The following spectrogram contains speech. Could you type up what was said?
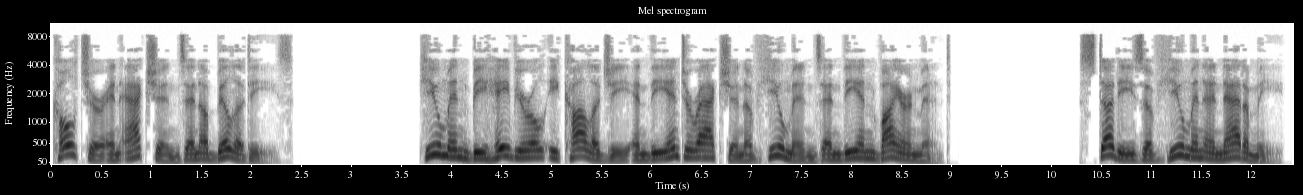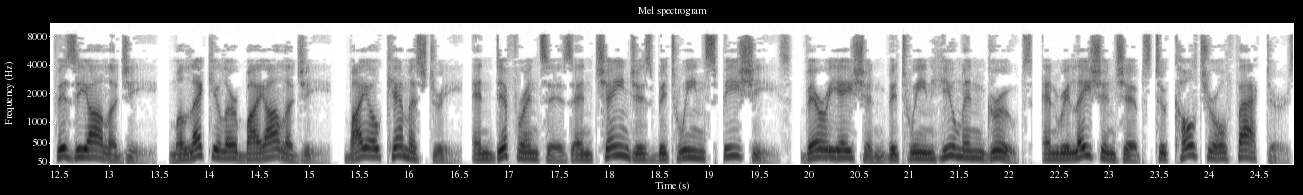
culture and actions and abilities. Human behavioral ecology and the interaction of humans and the environment. Studies of human anatomy, physiology, molecular biology, biochemistry, and differences and changes between species, variation between human groups, and relationships to cultural factors.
